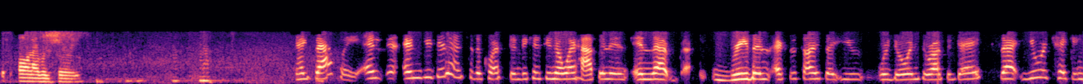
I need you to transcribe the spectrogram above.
That's all I was doing. Exactly, and and you did answer the question because you know what happened in in that breathing exercise that you were doing throughout the day that you were taking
